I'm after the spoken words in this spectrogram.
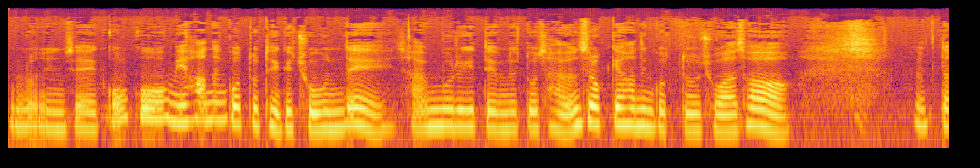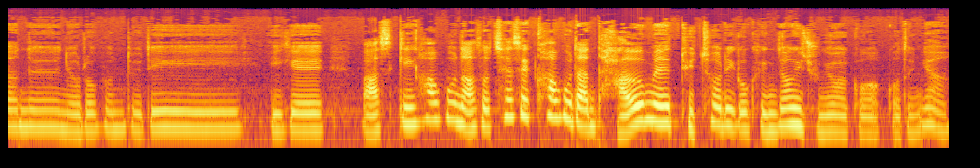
물론 이제 꼼꼼히 하는 것도 되게 좋은데 자연물이기 때문에 또 자연스럽게 하는 것도 좋아서 일단은 여러분들이 이게 마스킹 하고 나서 채색하고 난 다음에 뒤처리가 굉장히 중요할 것 같거든요.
